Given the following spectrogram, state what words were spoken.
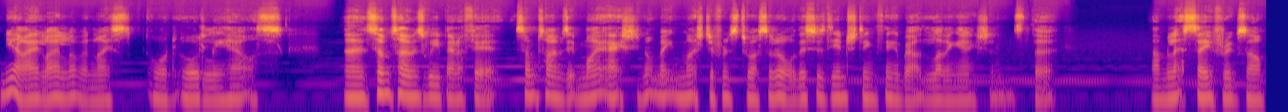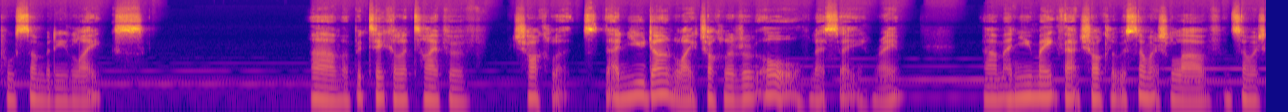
Yeah, I, I love a nice orderly house. And sometimes we benefit. Sometimes it might actually not make much difference to us at all. This is the interesting thing about loving actions that, um, let's say, for example, somebody likes um, a particular type of chocolate and you don't like chocolate at all, let's say, right? Um, and you make that chocolate with so much love and so much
